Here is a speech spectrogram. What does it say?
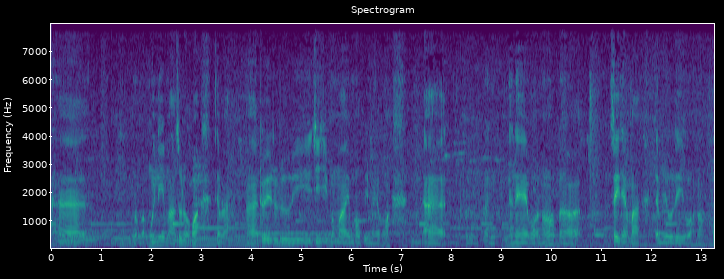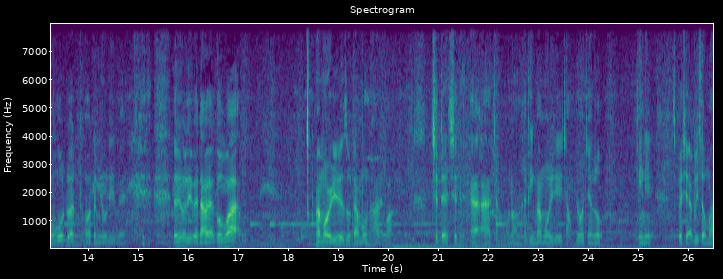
အဲမွေးနေ့မှာဆိုတော့ကွာတင်မလားအဲတွေ့တူတူအကြီးကြီးမမကြီးမဟုတ်ပေမဲ့ကွာအဲနည်းနည်းပေါ့နော်အဲစိတ်ထဲမှာတမျိုးလေးပေါ့နော်ဟိုးအတွက်ဟောတမျိုးလေးပဲတမျိုးလေးပဲဒါပဲအကိုက memory တွေဆိုတန်ဖိုးထားတယ်ကွာ ချစ်တယ်ချစ်တယ်အဲအဲအကြောင်းပေါ့နော်အဒီ memory တွေအကြောင်းပြောချင်လို့ဒီနေ့ special episode မှာ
